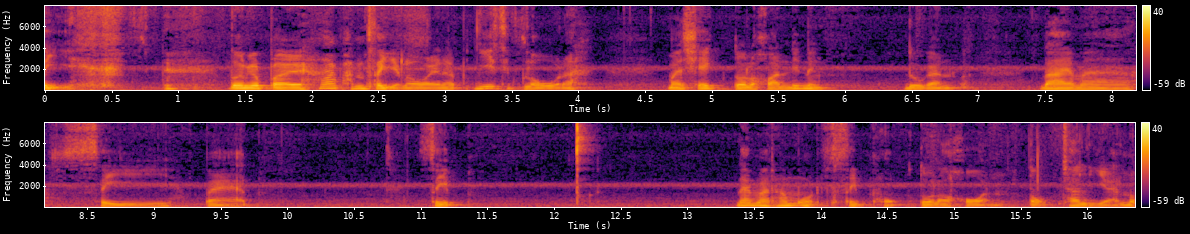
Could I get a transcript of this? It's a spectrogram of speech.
สี่โดนกันไปห้าพันสี่ร้อยนะครับยี่สิบโลนะ มาเช็คตัวละครนิดนึง ดูกัน ได้มาสี่แปดสิบได้มาทั้งหมดสิบหกตัวละคร ตกเฉลี่ยโล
